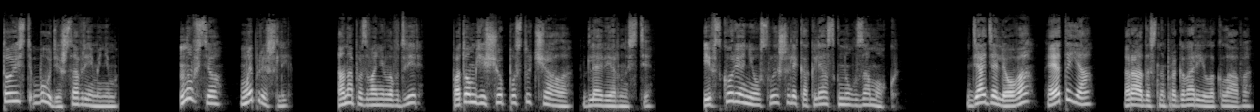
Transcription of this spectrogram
То есть будешь со временем. Ну все, мы пришли. Она позвонила в дверь, потом еще постучала для верности. И вскоре они услышали, как лязгнул замок. «Дядя Лёва, это я», — радостно проговорила Клава.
